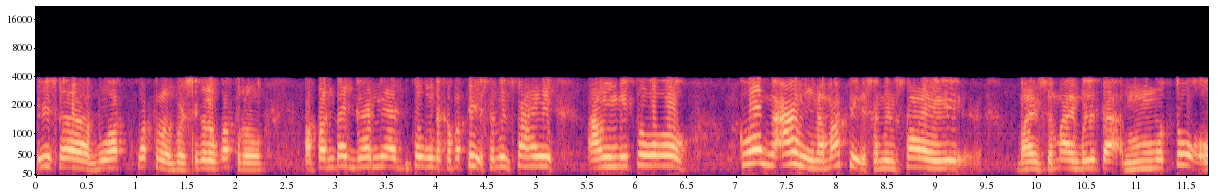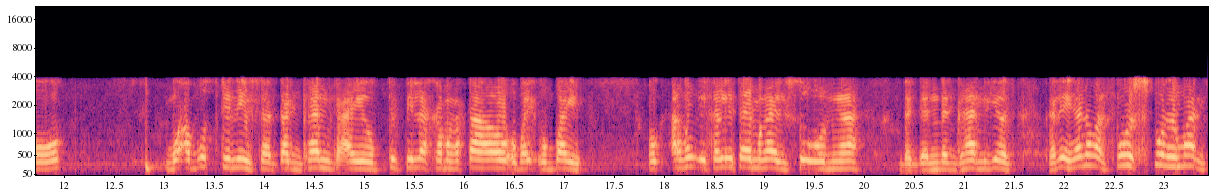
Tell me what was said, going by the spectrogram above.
Dili sa buhat 4 bersikulo 4 apandaghan ni adtong nakapati sa mensahe ang mito kung ang namati sa mensahe bahin sa maayong balita mutuo moabot kini sa daghan kaayo pipila ka mga tao ubay-ubay. Ug among ikalitay mga igsuon nga daghan-daghan gyud kani nga naman forceful man.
